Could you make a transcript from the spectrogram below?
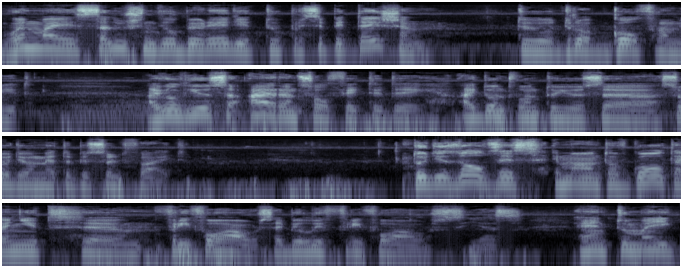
When my solution will be ready to precipitation, to drop gold from it, I will use iron sulfate today. I don't want to use uh, sodium metabisulfite. To dissolve this amount of gold, I need um, 3-4 hours. I believe 3-4 hours, yes. And to make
